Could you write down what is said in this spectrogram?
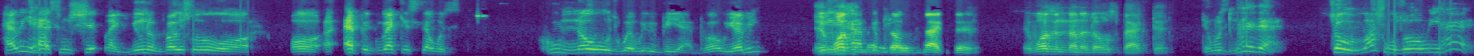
Have we had some shit like Universal or or uh, Epic Records that was who knows where we would be at, bro? You hear me? It wasn't none of those back then. It wasn't none of those back then. It was none of that. So Russell was all we had.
